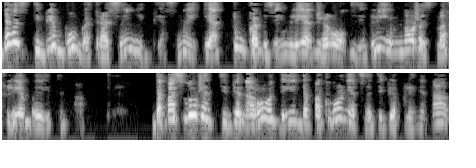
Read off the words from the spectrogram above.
даст тебе Бог от росы небесной и от тука в земле, от жиров земли и множество хлеба и вина. Да послужат тебе народы, и да поклонятся тебе племена,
